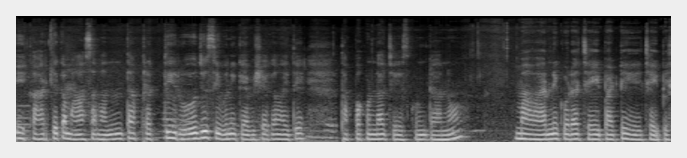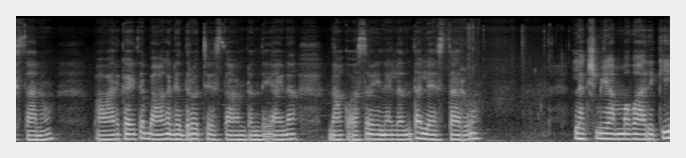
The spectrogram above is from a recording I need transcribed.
ఈ కార్తీక మాసం అంతా ప్రతిరోజు శివునికి అభిషేకం అయితే తప్పకుండా చేసుకుంటాను. మా వారిని కూడా చేయి పట్టి చేయిస్తాను మా వారికి అయితే బాగా నిద్ర వచ్చేస్తూ ఉంటుంది. ఆయన నా కోసం ఈ నెలంతా లేస్తారు. లక్ష్మీ అమ్మవారికి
